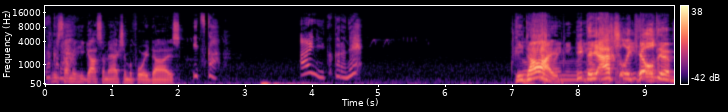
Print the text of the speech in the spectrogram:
Please tell me he got some action before he dies. He died! He, they actually killed him!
